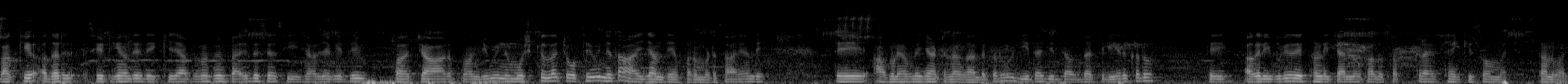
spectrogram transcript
ਬਾਕੀ ਅਦਰ ਸਿਟੀਆਂ ਦੇ ਦੇਖੇ ਜਾਵੇ ਮੈਂ ਤੁਹਾਨੂੰ ਪਹਿਲੇ ਦੱਸਿਆ ਸੀ ਛੱਡ ਜਾ ਕਿਤੇ 4 5 ਮਹੀਨੇ ਮੁਸ਼ਕਿਲ ਦਾ ਚੌਥੇ ਮਹੀਨੇ ਤਾਂ ਆ ਹੀ ਜਾਂਦੇ ਆ ਪਰਮਿਟ ਸਾਰਿਆਂ ਦੇ। ਤੇ ਆਪਣੇ ਆਪਣੇ ਏਜੰਟ ਨਾਲ ਗੱਲ ਕਰੋ, ਜਿਹਦਾ ਜਿੱਦਾਂ ਉਹਦਾ ਕਲੀਅਰ ਕਰੋ। ਤੇ ਅਗਲੀ ਵੀਡੀਓ ਦੇਖਣ ਲਈ ਚੈਨਲ ਨੂੰ ਕਰ ਲਓ subscribe thank you so much ਧੰਨਵਾਦ।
